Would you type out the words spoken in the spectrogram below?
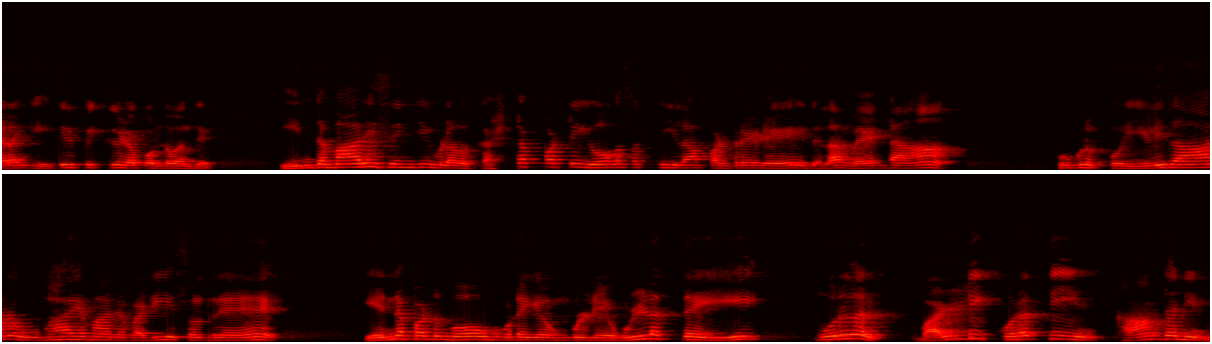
இறங்கி திருப்பி கீழே கொண்டு வந்து இந்த மாதிரி செஞ்சு இவ்வளவு கஷ்டப்பட்டு யோக சக்தி எல்லாம் பண்றேடே இதெல்லாம் வேண்டாம். உங்களுக்கு ஒரு எளிதான உபாயமான வழியை சொல்றேன். என்ன பண்ணுங்கோ உங்களுடைய உங்களுடைய உள்ளத்தை முருகன் வள்ளி குரத்தியின் காந்தனின்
